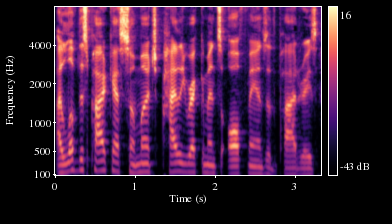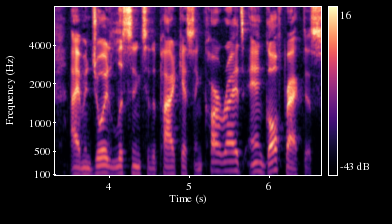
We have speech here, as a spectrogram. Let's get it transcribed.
I love this podcast so much. Highly recommend to all fans of the Padres. I've enjoyed listening to the podcast in car rides and golf practice.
